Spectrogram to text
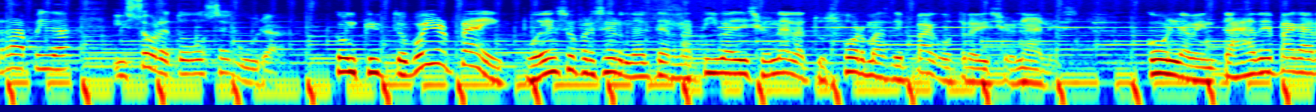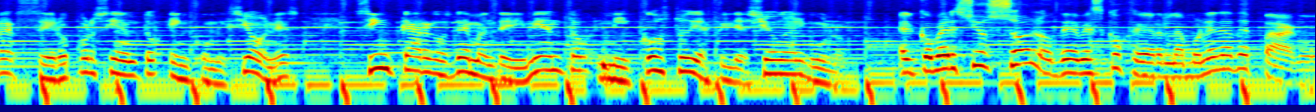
rápida y sobre todo segura. Con CryptoBuyer Pay puedes ofrecer una alternativa adicional a tus formas de pago tradicionales, con la ventaja de pagar 0% en comisiones, sin cargos de mantenimiento ni costo de afiliación alguno. El comercio solo debe escoger la moneda de pago,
